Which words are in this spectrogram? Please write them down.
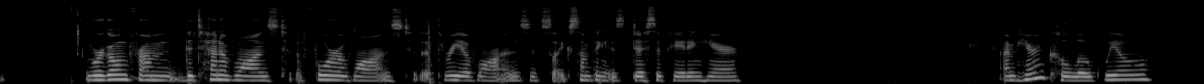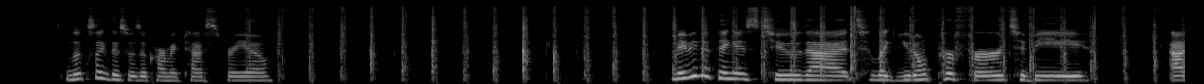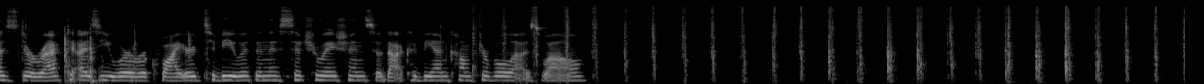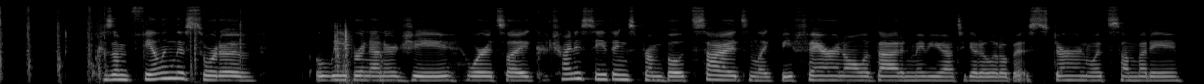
we're going from the Ten of Wands to the Four of Wands to the Three of Wands. It's like something is dissipating here. I'm hearing colloquial. Looks like this was a karmic test for you. Maybe the thing is too that like you don't prefer to be as direct as you were required to be within this situation, so that could be uncomfortable as well. Because I'm feeling this sort of Libran energy where it's like trying to see things from both sides and like be fair and all of that, and maybe you have to get a little bit stern with somebody.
